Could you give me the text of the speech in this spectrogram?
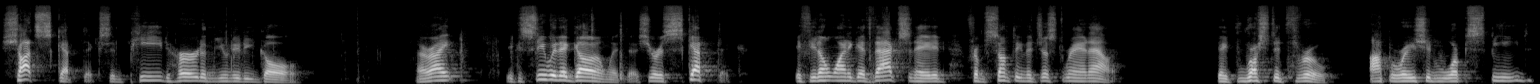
Shot skeptics impede herd immunity goal. All right? You can see where they're going with this. You're a skeptic if you don't want to get vaccinated from something that just ran out. They rushed it through. Operation Warp Speed.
